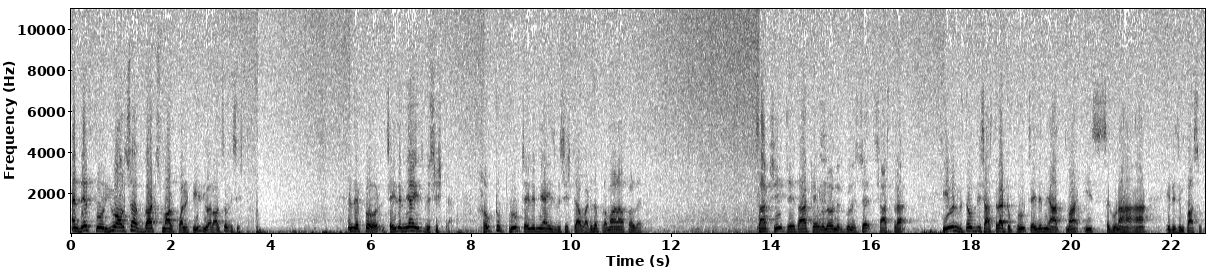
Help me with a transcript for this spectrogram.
and therefore you also have got small qualities, you are also Visishta. And therefore, Chaitanya is Visishta. How to prove Chaitanya is Visishta? What is the pramana for that? Sakshi, Cheta, Kevalo, Nirgunascha, Shastra. Even without the Shastra to prove Chaitanya Atma is Sagunaha, it is impossible.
